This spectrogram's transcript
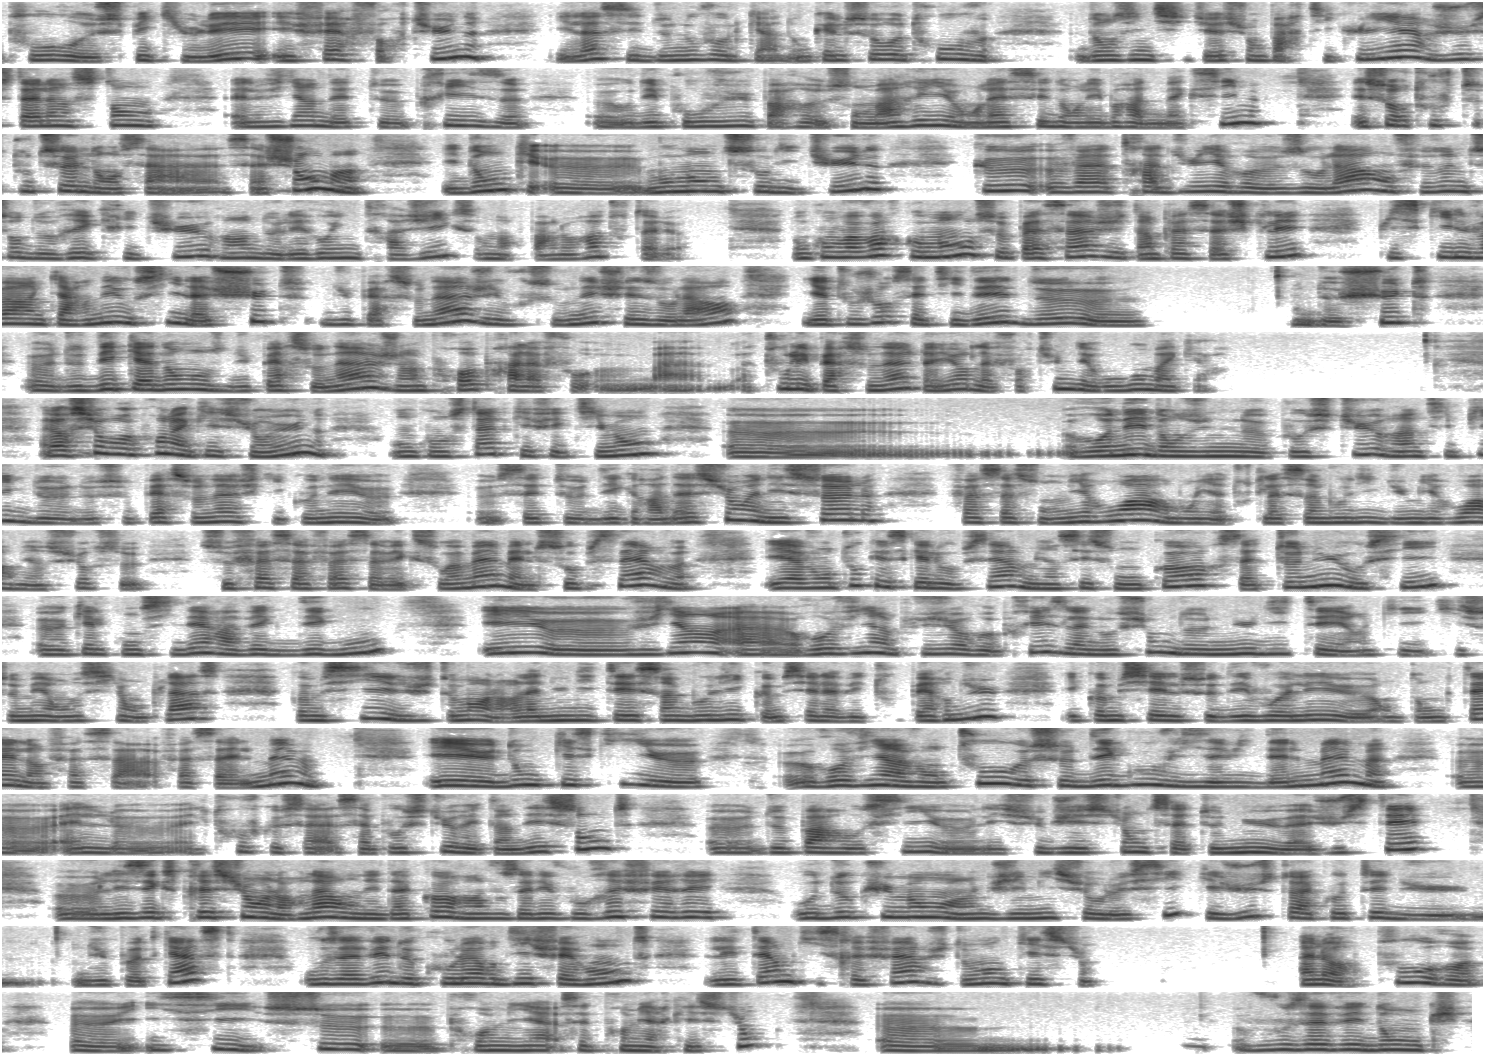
pour spéculer et faire fortune. Et là, c'est de nouveau le cas. Donc elle se retrouve dans une situation particulière. Juste à l'instant, elle vient d'être prise euh, au dépourvu par euh, son mari, enlacée dans les bras de Maxime. Elle se retrouve toute seule dans sa, chambre. Et donc, euh, moment de solitude que va traduire Zola en faisant une sorte de réécriture hein, de l'héroïne tragique. On en reparlera tout à l'heure. Donc on va voir comment ce passage est un passage clé, puisqu'il va incarner aussi la chute du personnage. Et vous vous souvenez, chez Zola, il y a toujours cette idée de, euh, chute, euh, de décadence du personnage, hein, propre à, à, tous les personnages d'ailleurs de la fortune des Rougon-Macquart. Alors si on reprend la question 1, on constate qu'effectivement, euh, René dans une posture hein, typique de, ce personnage qui connaît euh, euh, cette dégradation. Elle est seule face à son miroir. Bon, il y a toute la symbolique du miroir, bien sûr, ce, face à face avec soi-même. Elle s'observe. Et avant tout, qu'est-ce qu'elle observe? Bien, c'est son corps, sa tenue aussi, euh, qu'elle considère avec dégoût. Et vient revient à plusieurs reprises la notion de nudité hein, qui, se met aussi en place, comme si justement, alors la nudité est symbolique, comme si elle avait tout perdu et comme si elle se dévoilait en tant que telle hein, face à, face à elle-même. Et donc, qu'est-ce qui revient avant tout Ce dégoût vis-à-vis d'elle-même. elle, trouve que sa, posture est indécente, de par aussi les suggestions de sa tenue ajustée. Euh, les expressions, alors là, on est d'accord, hein, vous allez vous référer au document hein, que j'ai mis sur le site, qui est juste à côté du, podcast. Vous avez de couleurs différentes les termes qui se réfèrent justement aux questions. Alors, pour euh, ici euh, cette première question, vous avez donc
